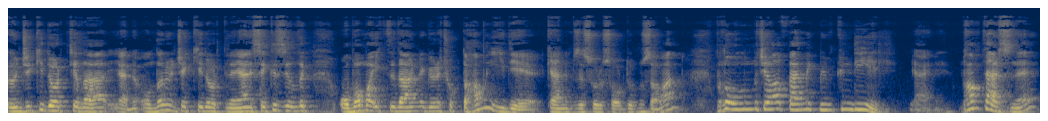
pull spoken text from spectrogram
önceki 4 yıla yani ondan önceki 4 yıla yani 8 yıllık Obama iktidarına göre çok daha mı iyi diye kendimize soru sorduğumuz zaman buna olumlu cevap vermek mümkün değil. Yani tam tersine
